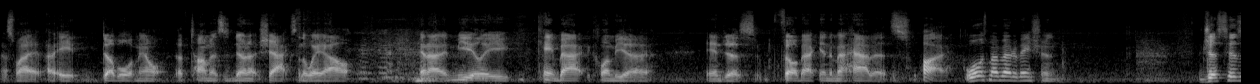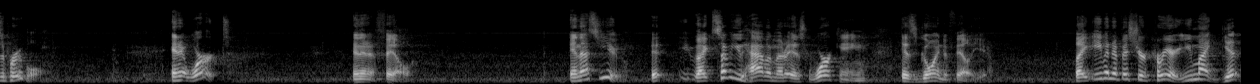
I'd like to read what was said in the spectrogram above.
that's why I ate double amount of Thomas Donut Shacks on the way out. And I immediately came back to Columbia and just fell back into my habits. Why? What was my motivation? Just his approval. And it worked. And then it failed. And that's you. It, like some of you have a motivation, it's working, it's going to fail you. Like even if it's your career, you might get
